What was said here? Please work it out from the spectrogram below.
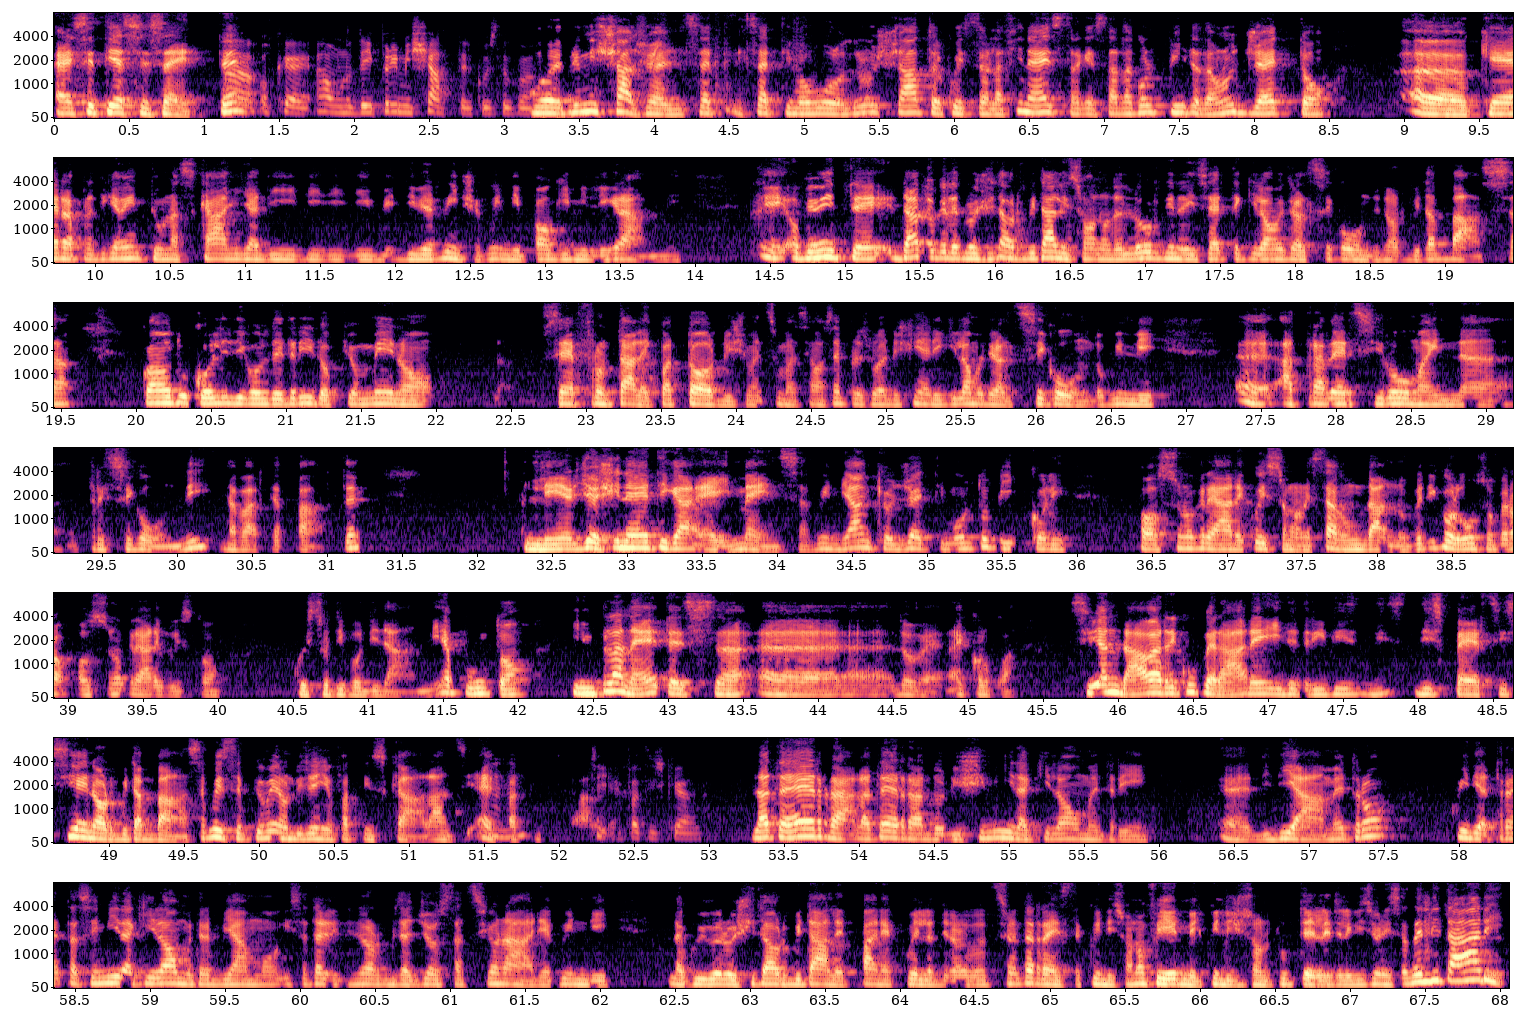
STS-7. Ah, ok. Ah, uno dei primi shuttle questo qua. Uno dei primi shuttle, cioè il, set, il, settimo volo dello shuttle. Questa è la finestra che è stata colpita da un oggetto uh, che era praticamente una scaglia di, di, di, di, vernice, quindi pochi milligrammi. E ovviamente, dato che le velocità orbitali sono dell'ordine di 7 km al secondo in orbita bassa, quando tu collidi col detrito più o meno, se è frontale 14, ma insomma siamo sempre sulla decina di chilometri al secondo, quindi eh, attraversi Roma in uh, tre secondi da parte a parte, l'energia cinetica è immensa, quindi anche oggetti molto piccoli possono creare, questo non è stato un danno pericoloso, però possono creare questo, questo tipo di danni. E appunto in Planetes, eh, dov'era? Eccolo qua, si andava a recuperare i detriti dispersi sia in orbita bassa, questo è più o meno un disegno fatto in scala, anzi è mm-hmm. fatto in scala. Sì, è fatto in scala. La Terra, la Terra ha 12.000 km eh, di diametro, quindi a 36.000 km abbiamo i satelliti in orbita geostazionaria, quindi la cui velocità orbitale è pari a quella della rotazione terrestre, quindi sono fermi, quindi ci sono tutte le televisioni satellitari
